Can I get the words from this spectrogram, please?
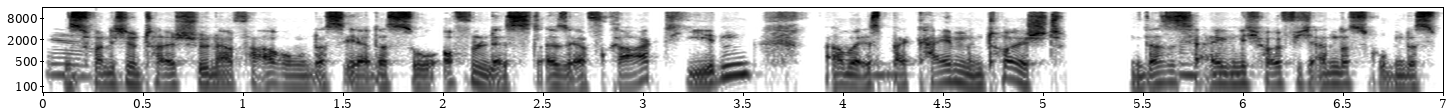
Das Ja. fand ich eine total schöne Erfahrung, dass er das so offen lässt. Also er fragt jeden, aber er ist Mhm. bei keinem enttäuscht. Und das ist ja Mhm. eigentlich häufig andersrum, dass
